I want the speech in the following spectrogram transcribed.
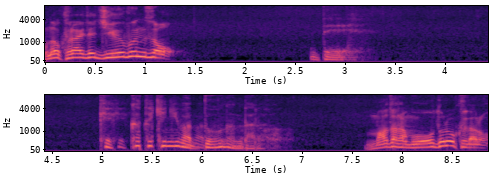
このくらいで十分ぞ。で結果的にはどうなんだろう？マダラも驚くだろう。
